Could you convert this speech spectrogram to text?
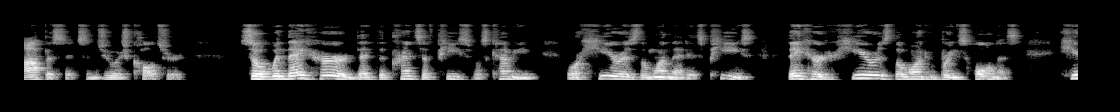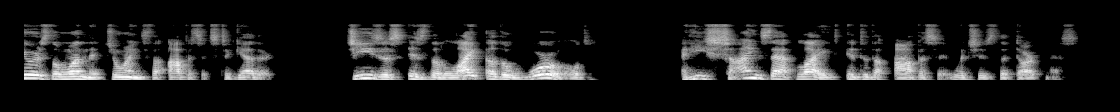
opposites in Jewish culture. So when they heard that the Prince of Peace was coming, or here is the one that is peace, they heard here is the one who brings wholeness. Here is the one that joins the opposites together. Jesus is the light of the world and he shines that light into the opposite, which is the darkness.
